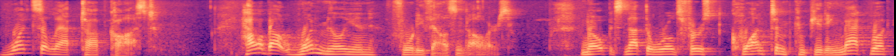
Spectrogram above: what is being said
What's a laptop cost? How about $1,040,000? Nope, it's not the world's first quantum computing MacBook.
